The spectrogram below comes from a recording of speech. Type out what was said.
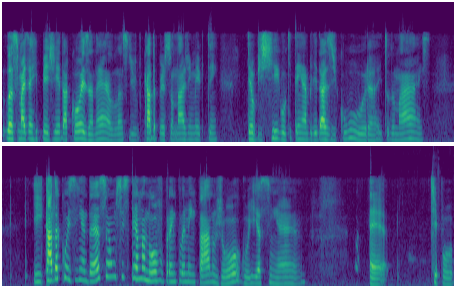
lance mais RPG da coisa, né? O lance de cada personagem meio que tem tem o bexigo que tem habilidades de cura e tudo mais. E cada coisinha dessa é um sistema novo para implementar no jogo e assim é é tipo,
